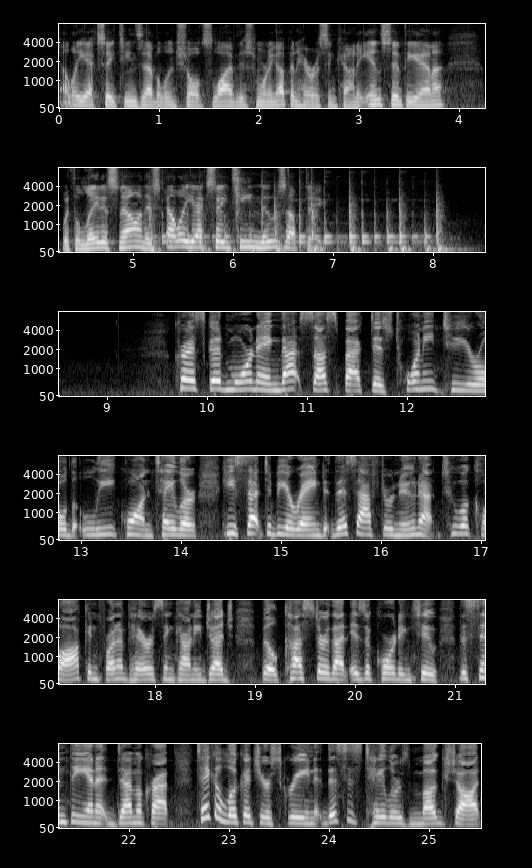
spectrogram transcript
LEX 18's Evelyn Schultz live this morning up in Harrison County in Cynthiana with the latest now in this LEX 18 news update. Chris, good morning. That suspect is 22 year old Lee Quan Taylor. He's set to be arraigned this afternoon at 2 o'clock in front of Harrison County Judge Bill Custer. That is according to the Cynthiana Democrat. Take a look at your screen. This is Taylor's mugshot.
